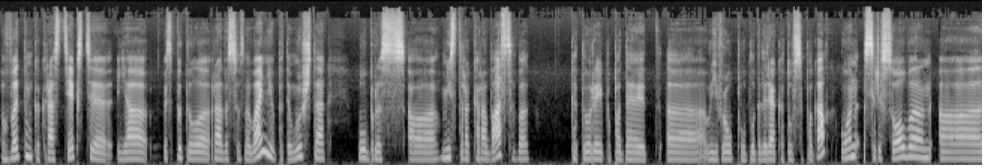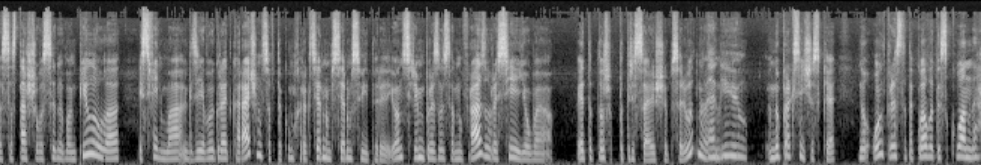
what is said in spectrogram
в этом как раз тексте я испытывала радость узнавания, потому что образ э, мистера Карабасова, который попадает э, в Европу благодаря коту в сапогах, он срисован э, со старшего сына Вампилова из фильма, где его играет Караченцев в таком характерном сером свитере. И он все время произносит одну фразу «Россия, ё Это тоже потрясающе абсолютно. Ну, практически. Но он просто такой вот исконная,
